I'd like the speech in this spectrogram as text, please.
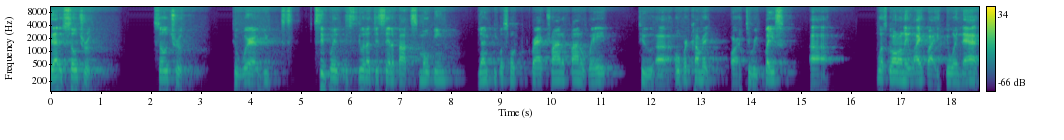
That is so true. So true. To where you see what I just said about smoking young people smoking crack, trying to find a way to uh, overcome it or to replace uh, what's going on in their life by doing that,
